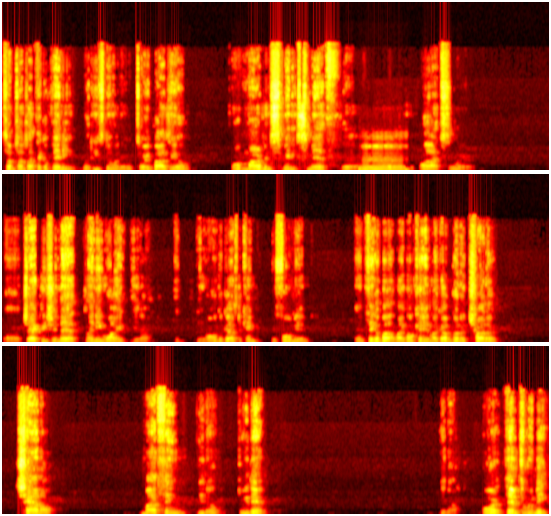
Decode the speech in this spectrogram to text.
sometimes I think of Vinnie, what he's doing, with Terry Bozzio, or Marvin Smitty Smith, uh, Mm, Watts, or uh, Jack DeJohnette, Lenny White. You know, you know all the guys that came before me, and and think about like okay, like I'm gonna try to channel my thing, you know, through them. You know, or them through me.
